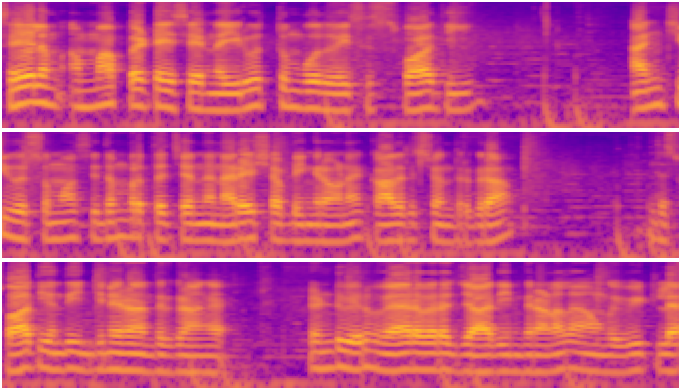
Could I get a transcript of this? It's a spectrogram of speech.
சேலம் அம்மாப்பேட்டையை சேர்ந்த இருபத்தொம்போது வயசு சுவாதி அஞ்சு வருஷமாக சிதம்பரத்தை சேர்ந்த நரேஷ் அப்படிங்கிறவனை காதலிச்சு வந்திருக்கிறான் இந்த சுவாதி வந்து இன்ஜினியராக இருந்திருக்கிறாங்க. ரெண்டு பேரும் வேறு வேறு ஜாதிங்கிறனால அவங்க வீட்டில்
